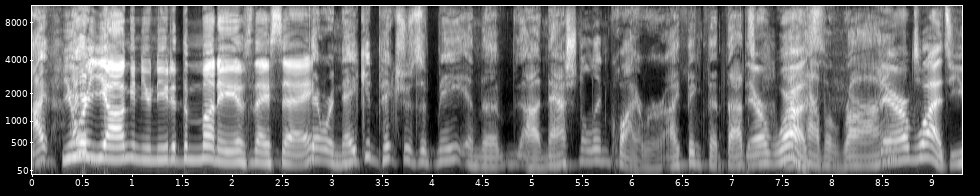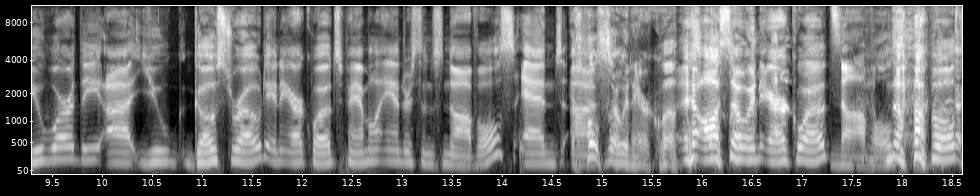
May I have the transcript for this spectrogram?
I- you I were had- young and you needed the money, as they say. There were naked pictures of me in the uh, National Enquirer. I think that that's There I was. have arrived. There was. You were the uh, you ghost wrote in air quotes Pamela Anderson's novels and uh, also in air quotes. also in air quotes novels. novels.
